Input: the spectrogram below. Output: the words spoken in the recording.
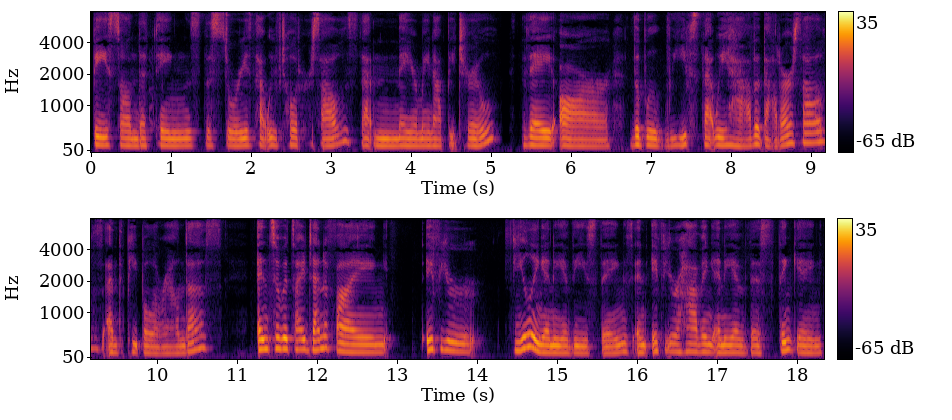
based on the things, the stories that we've told ourselves that may or may not be true. They are the beliefs that we have about ourselves and the people around us. And so it's identifying if you're feeling any of these things and if you're having any of this thinking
